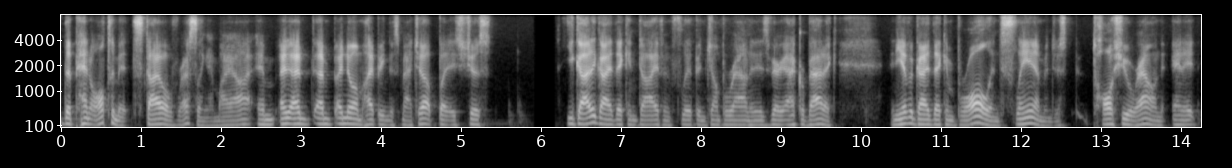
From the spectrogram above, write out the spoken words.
the penultimate style of wrestling in my eye. And I, I know I'm hyping this match up, but it's just you got a guy that can dive and flip and jump around and is very acrobatic, and you have a guy that can brawl and slam and just toss you around. And it,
